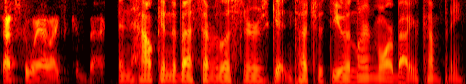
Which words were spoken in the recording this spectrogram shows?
That's the way I like to give back. And how can the best ever listeners get in touch with you and learn more about your company?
